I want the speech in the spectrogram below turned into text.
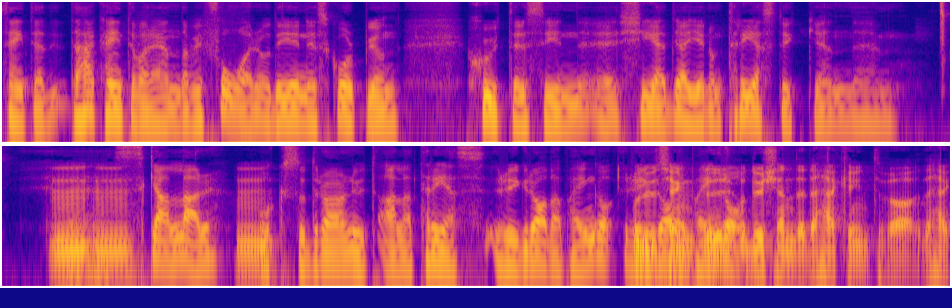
tänkte jag det här kan inte vara det enda vi får. Och det är när Scorpion skjuter sin eh, kedja genom tre stycken eh, Mm, eh, mm. skallar. Mm. Och så drar han ut alla tres ryggrader på en gång. Och du, tänkte, gång. och du kände det här kan ju inte vara, det här,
